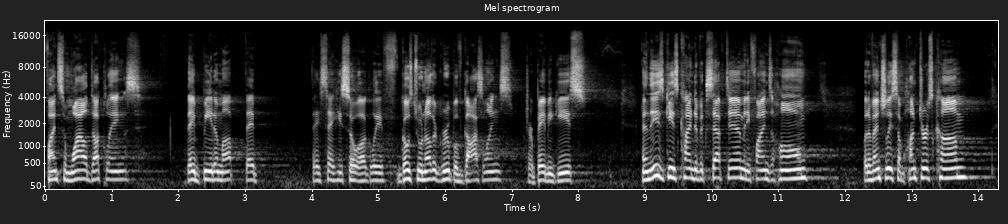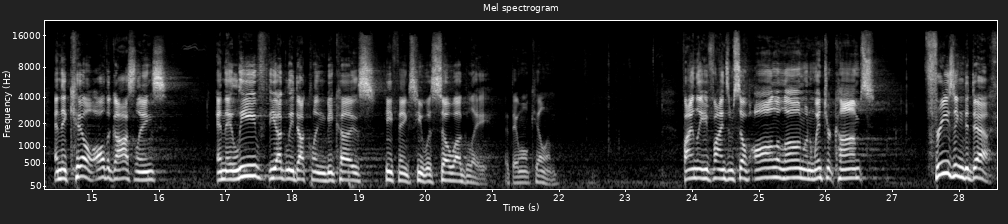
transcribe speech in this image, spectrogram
Finds some wild ducklings. They beat him up. They, they say he's so ugly. Goes to another group of goslings, which are baby geese. And these geese kind of accept him and he finds a home. But eventually, some hunters come and they kill all the goslings and they leave the ugly duckling because he thinks he was so ugly that they won't kill him. Finally, he finds himself all alone when winter comes, freezing to death.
